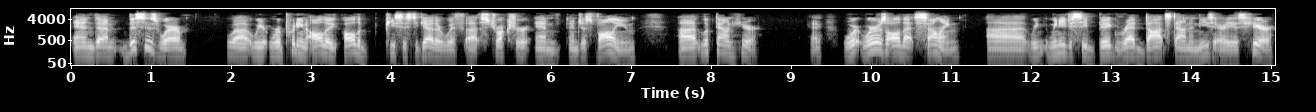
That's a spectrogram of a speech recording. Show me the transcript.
And um, this is where uh, we, are putting all the all the pieces together with uh, structure and and just volume. Look down here. Okay, where, where is all that selling? Uh, we we need to see big red dots down in these areas here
